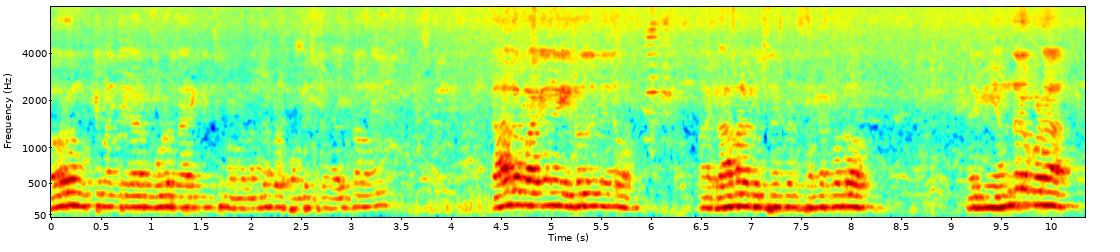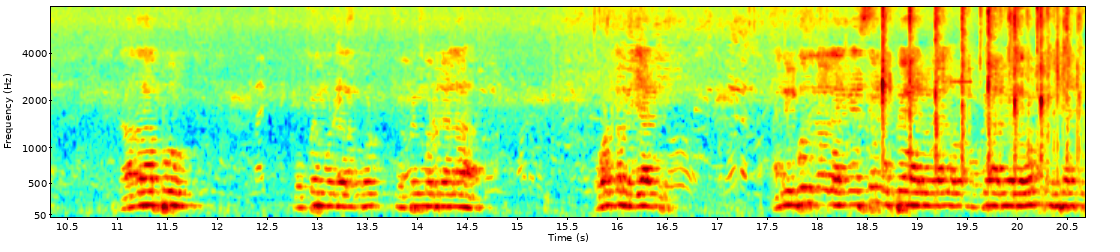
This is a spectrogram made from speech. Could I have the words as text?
గౌరవ ముఖ్యమంత్రి గారు మూడో తారీఖు నుంచి మమ్మల్ని అందరూ కూడా పంపించడం జరుగుతుంది. దానిలో భాగంగా ఈరోజు నేను మన గ్రామాలకు వచ్చినటువంటి సందర్భంలో మరి మీ అందరూ కూడా దాదాపు ముప్పై మూడు వేల కోట్ ముప్పై మూడు వేల ఓట్ల మెజార్టీ అన్ని బూతులు లెక్కేస్తే ముప్పై ఆరు వేల ముప్పై ఆరు వేల ఓట్ల మెజార్టీ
